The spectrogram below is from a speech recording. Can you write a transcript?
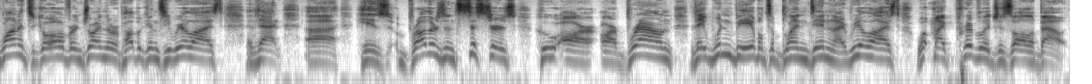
wanted to go over and join the Republicans, he realized that uh, his brothers and sisters who are, are brown, they wouldn't be able to blend in. And I realized what my privilege is all about.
